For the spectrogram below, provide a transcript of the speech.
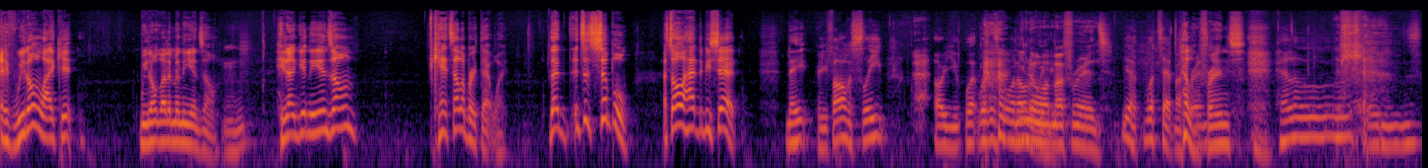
If we don't like it, we don't let him in the end zone. Mm-hmm. He doesn't get in the end zone. Can't celebrate that way. That it's a simple. That's all had to be said. Nate, are you falling asleep? Or you what what is going on? You know over what, here? my friends? Yeah, what's that, my friends? Hello, friends. Hello, friends.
